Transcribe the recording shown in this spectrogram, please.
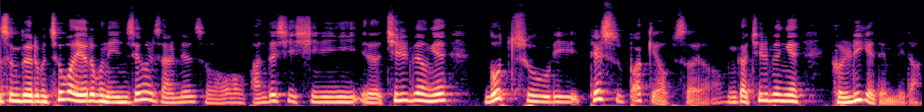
성도 여러분, 저와 여러분의 인생을 살면서 반드시 신, 어, 질병에 노출이 될 수밖에 없어요. 그러니까 질병에 걸리게 됩니다.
